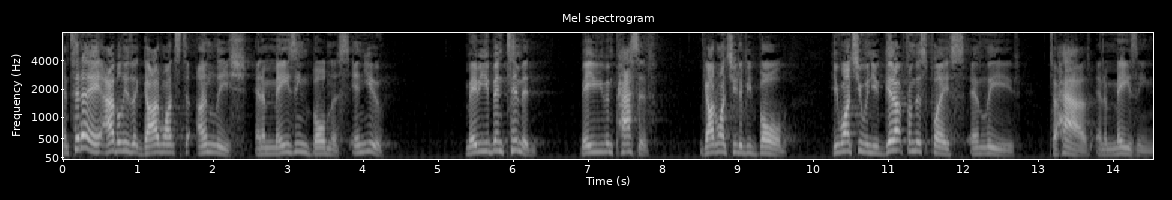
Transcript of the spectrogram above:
And today, I believe that God wants to unleash an amazing boldness in you. Maybe you've been timid. Maybe you've been passive. God wants you to be bold. He wants you, when you get up from this place and leave, to have an amazing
